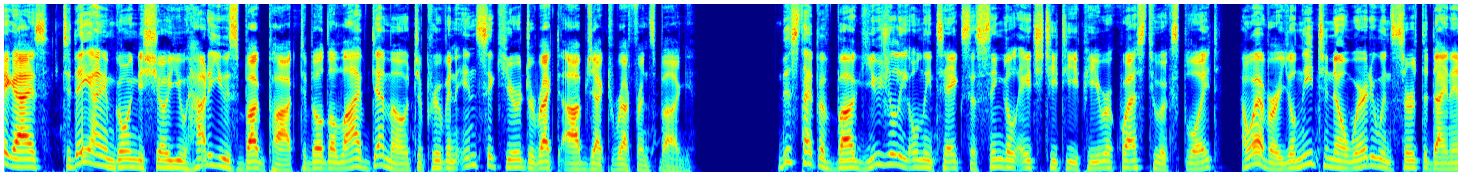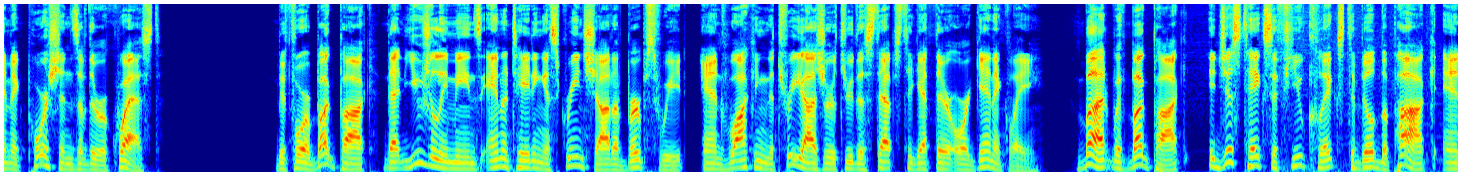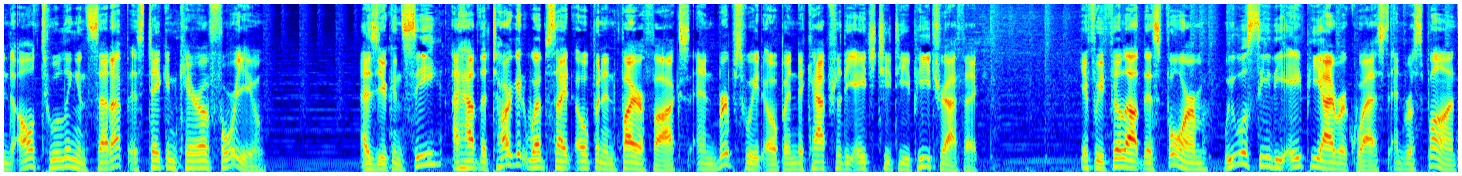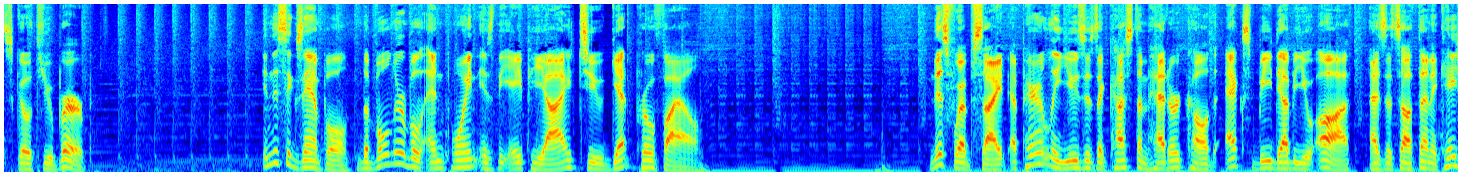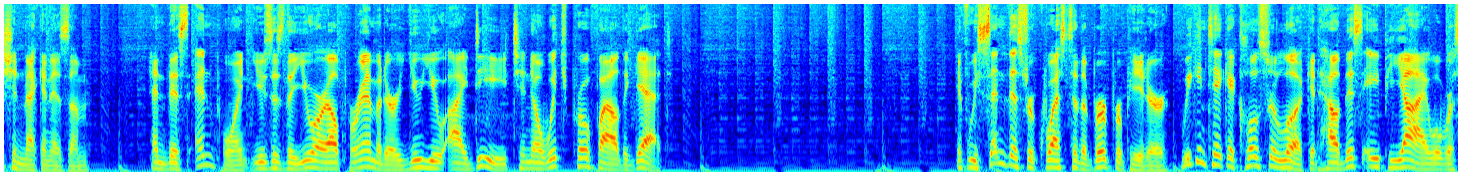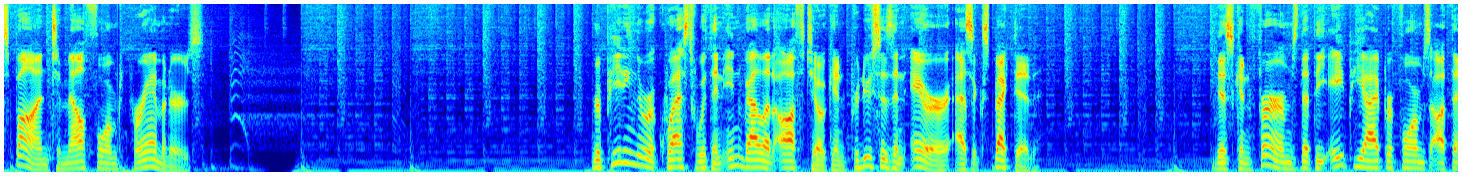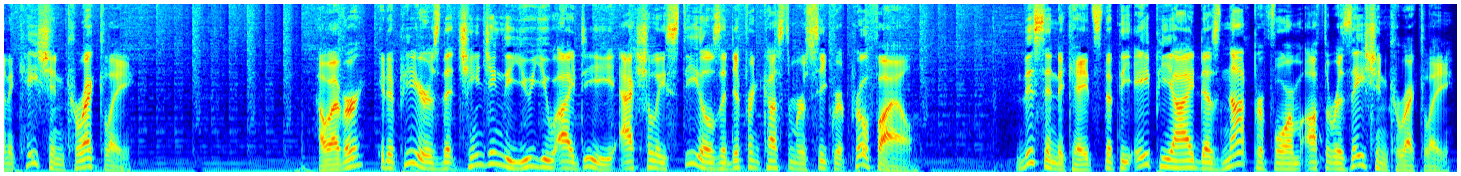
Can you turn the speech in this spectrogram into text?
Hey guys, today I am going to show you how to use BugPoC to build a live demo to prove an insecure direct object reference bug. This type of bug usually only takes a single HTTP request to exploit, however, you'll need to know where to insert the dynamic portions of the request. Before BugPoC, that usually means annotating a screenshot of Burp Suite and walking the triager through the steps to get there organically. But with BugPoC, it just takes a few clicks to build the POC and all tooling and setup is taken care of for you. As you can see, I have the target website open in Firefox and Burp Suite open to capture the HTTP traffic. If we fill out this form, we will see the API request and response go through Burp. In this example, the vulnerable endpoint is the API to getProfile, this website apparently uses a custom header called xbwauth as its authentication mechanism, and this endpoint uses the URL parameter UUID to know which profile to get. If we send this request to the burp repeater, we can take a closer look at how this API will respond to malformed parameters. Repeating the request with an invalid auth token produces an error as expected. This confirms that the API performs authentication correctly. However, it appears that changing the UUID actually steals a different customer's secret profile. This indicates that the API does not perform authorization correctly.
